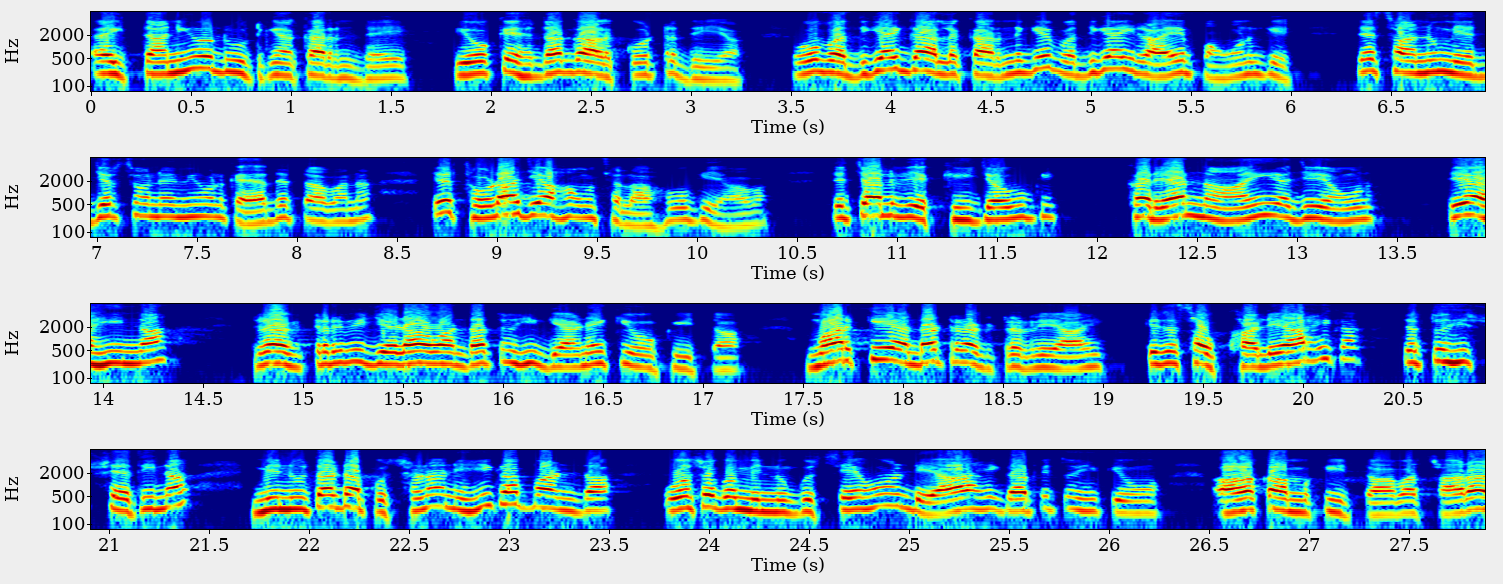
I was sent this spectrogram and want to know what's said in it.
ਐਤਾਂ ਨਹੀਂ ਉਹ ਡਿਊਟੀਆਂ ਕਰਨ ਦੇ ਵੀ ਉਹ ਕਿਸੇ ਦਾ ਗਲ ਘੁੱਟਦੇ ਆ। ਉਹ ਵਧੀਆ ਹੀ ਗੱਲ ਕਰਨਗੇ, ਵਧੀਆ ਹੀ ਰਾਏ ਪਾਉਣਗੇ। ਤੇ ਸਾਨੂੰ ਮੇਜਰ ਸੋਨੇ ਵੀ ਹੁਣ ਕਹਿ ਦਿੱਤਾ ਵਾ ਨਾ, ਤੇ ਥੋੜਾ ਜਿਹਾ ਹੌਸਲਾ ਹੋ ਗਿਆ ਵਾ, ਤੇ ਚੱਲ ਵੇਖੀ ਜਾਊਗੀ। ਖਰਿਆ ਨਾ ਹੀ ਅਜੇ ਆਉਣ, ਤੇ ਅਸੀਂ ਨਾ ਟਰੈਕਟਰ ਵੀ ਜਿਹੜਾ ਉਹ ਆਂਦਾ, ਤੁਸੀਂ ਗਹਿਣੇ ਕਿਉਂ ਕੀਤਾ? ਮਰ ਕੇ ਆਂਦਾ ਟਰੈਕਟਰ ਲਿਆ ਸੀ ਕਿਤੇ ਸੌਖਾ ਲਿਆ ਸੀਗਾ ਤੇ ਤੁਸੀਂ ਛੇਤੀ ਨਾ ਮੈਨੂੰ ਤੁਹਾਡਾ ਪੁੱਛਣਾ ਨਹੀਂ ਸੀਗਾ ਬਣਦਾ। ਉਹ ਸਗੋਂ ਮੈਨੂੰ ਗੁੱਸੇ ਹੋਣ ਡਿਆ ਸੀਗਾ ਵੀ ਤੁਸੀਂ ਕਿਉਂ ਆਹ ਕੰਮ ਕੀਤਾ ਵਾ ਸਾਰਾ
